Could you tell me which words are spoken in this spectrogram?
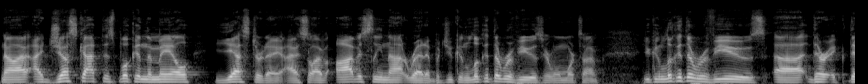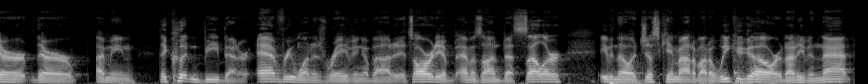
Now, I, I, just got this book in the mail yesterday, I, so I've obviously not read it. But you can look at the reviews here one more time. You can look at the reviews. Uh, they're they're they're. I mean, they couldn't be better. Everyone is raving about it. It's already an Amazon bestseller, even though it just came out about a week ago, or not even that.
